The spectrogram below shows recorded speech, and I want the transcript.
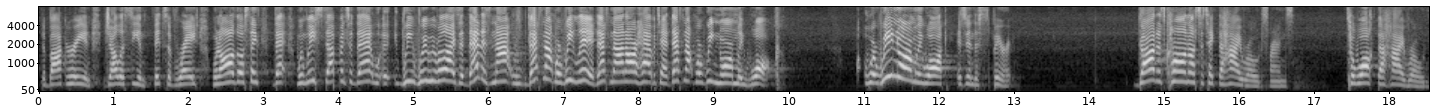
debauchery and jealousy and fits of rage, when all those things, that when we step into that, we, we realize that that is not, that's not where we live. That's not our habitat. That's not where we normally walk. Where we normally walk is in the spirit. God is calling us to take the high road, friends, to walk the high road.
